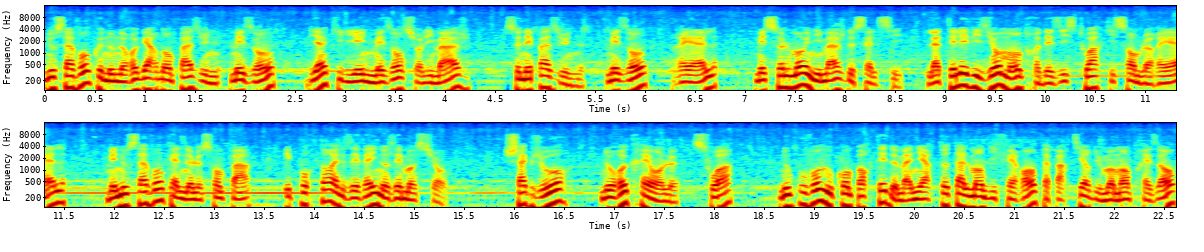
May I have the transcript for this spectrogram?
nous savons que nous ne regardons pas une maison, bien qu'il y ait une maison sur l'image, ce n'est pas une maison réelle, mais seulement une image de celle-ci. La télévision montre des histoires qui semblent réelles, mais nous savons qu'elles ne le sont pas, et pourtant elles éveillent nos émotions. Chaque jour, nous recréons le soi, nous pouvons nous comporter de manière totalement différente à partir du moment présent,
